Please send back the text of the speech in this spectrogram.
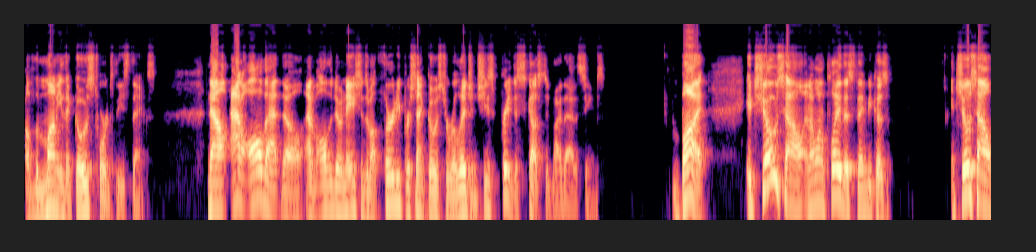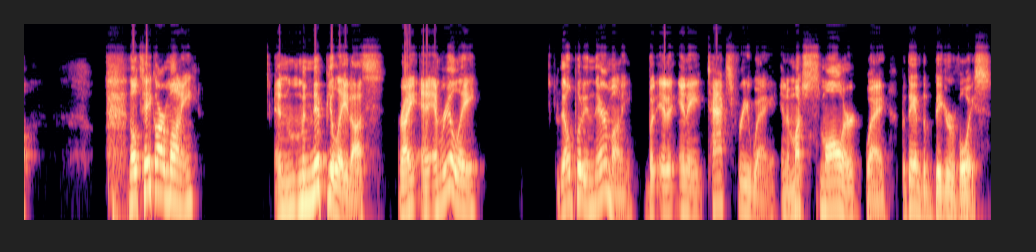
of the money that goes towards these things. Now, out of all that, though, out of all the donations, about 30% goes to religion. She's pretty disgusted by that, it seems. But it shows how, and I want to play this thing because it shows how they'll take our money and manipulate us, right? And, and really, they'll put in their money, but in a, in a tax free way, in a much smaller way, but they have the bigger voice.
